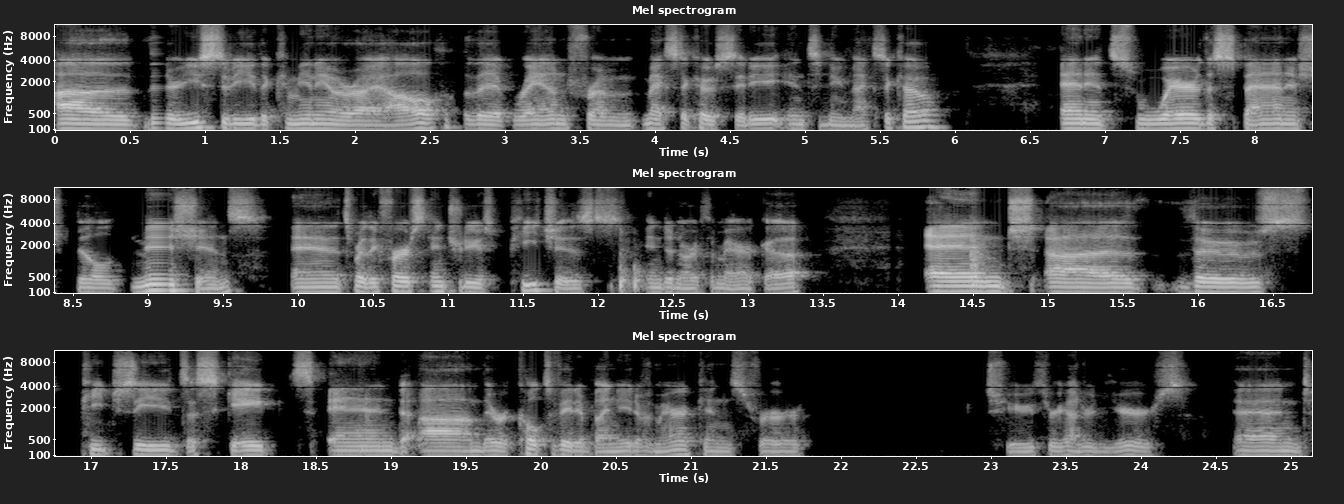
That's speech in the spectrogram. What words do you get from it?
uh, there used to be the Camino Real that ran from Mexico City into New Mexico. And it's where the Spanish built missions. And it's where they first introduced peaches into North America. And uh, those peach seeds escaped and um, they were cultivated by Native Americans for two, three hundred years, and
